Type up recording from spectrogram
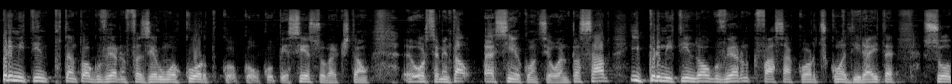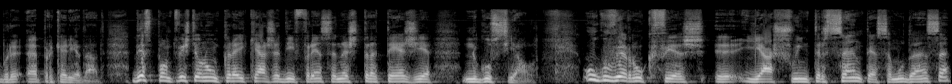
permitindo, portanto, ao Governo fazer um acordo com, com, com, o PC sobre a questão eh, orçamental, assim aconteceu ano passado, e permitindo ao Governo que faça acordos com a direita sobre a precariedade. Desse ponto de vista, eu não creio que haja diferença na estratégia negocial. O Governo o que fez, eh, e acho interessante essa mudança,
